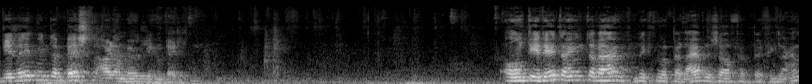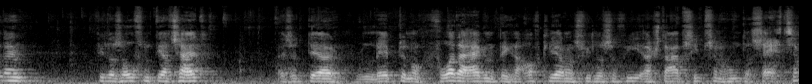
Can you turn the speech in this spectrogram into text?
wir leben in der besten aller möglichen Welten. Und die Idee dahinter war, nicht nur bei Leibniz, auch bei vielen anderen Philosophen der Zeit, also der lebte noch vor der eigentlichen Aufklärungsphilosophie, er starb 1716,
